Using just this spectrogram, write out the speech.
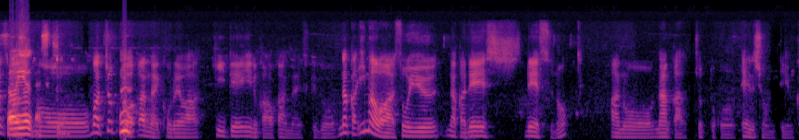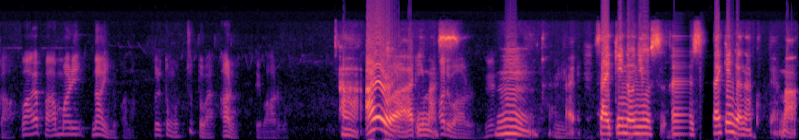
なんかそういうが好き。まあちょっとわかんない、これは聞いていいのかわかんないですけど、なんか今はそういう、なんかレース、レースの、あの、なんかちょっとこう、テンションっていうか、はやっぱあんまりないのかな？それともちょっとはあるってはあるのあ、あるはあります。あるはあるね。うん。はい。最近のニュース、最近じゃなくて、まあ、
